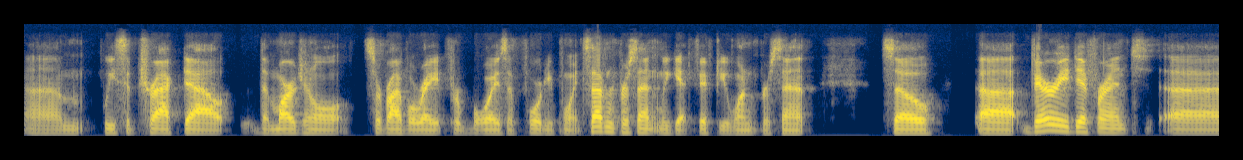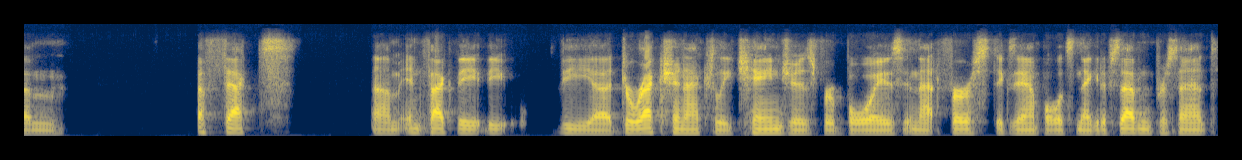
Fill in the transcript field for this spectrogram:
Um, we subtract out the marginal survival rate for boys of 40.7%, and we get 51%. So uh, very different um, effects. Um, in fact, the the the uh, direction actually changes for boys. In that first example, it's negative seven percent.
